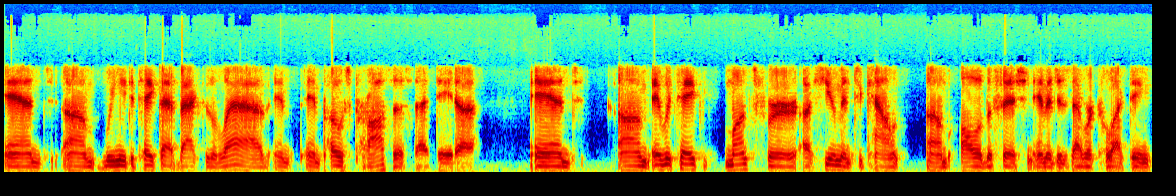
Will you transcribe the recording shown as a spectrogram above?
and um, we need to take that back to the lab and, and post process that data. And um, it would take months for a human to count um, all of the fish and images that we're collecting.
